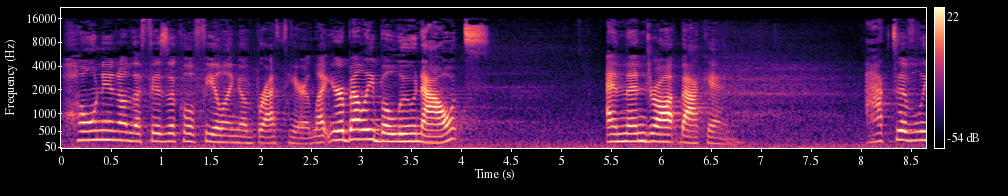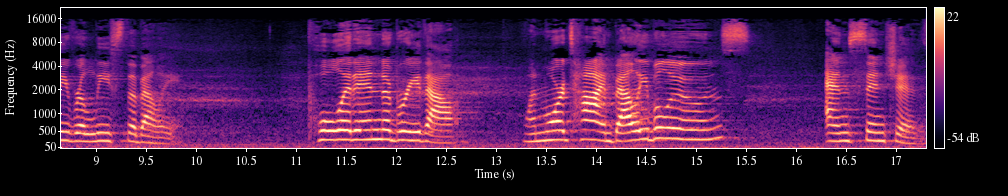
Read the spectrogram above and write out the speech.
hone in on the physical feeling of breath here. Let your belly balloon out and then draw it back in. Actively release the belly. Pull it in to breathe out. One more time. Belly balloons and cinches.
